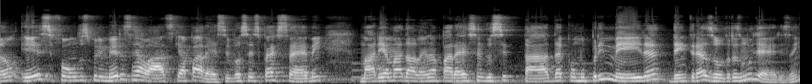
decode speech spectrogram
Então, esse foi um dos primeiros relatos que aparece. E vocês percebem, Maria Madalena aparece sendo citada como primeira dentre as outras mulheres. Hein?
